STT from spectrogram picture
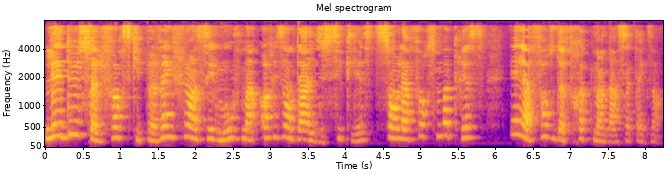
Les deux seules forces qui peuvent influencer le mouvement horizontal du cycliste sont la force motrice et la force de frottement dans cet exemple.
